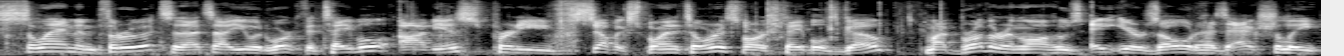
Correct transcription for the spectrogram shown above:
slam him through it, so that's how you would work the table. Obvious, pretty self-explanatory as far as tables go. My brother-in-law, who's eight years old, has actually,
